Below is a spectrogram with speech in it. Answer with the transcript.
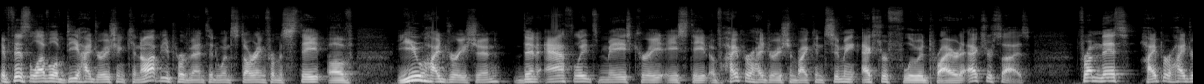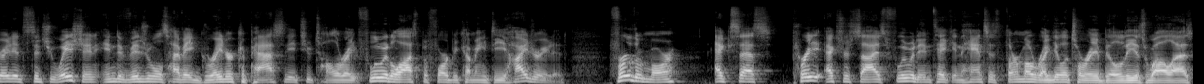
If this level of dehydration cannot be prevented when starting from a state of euhydration, then athletes may create a state of hyperhydration by consuming extra fluid prior to exercise. From this hyperhydrated situation, individuals have a greater capacity to tolerate fluid loss before becoming dehydrated. Furthermore, excess pre-exercise fluid intake enhances thermoregulatory ability as well as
